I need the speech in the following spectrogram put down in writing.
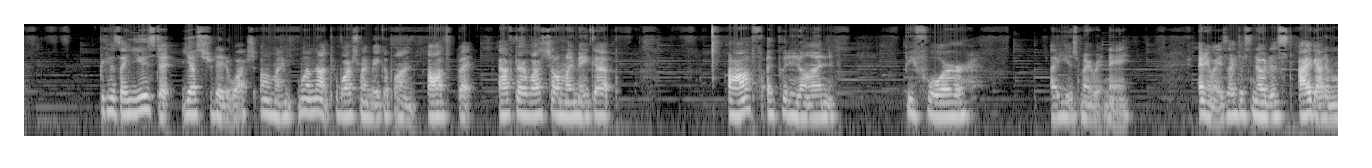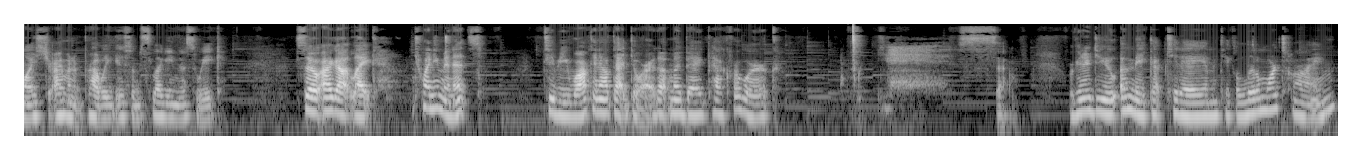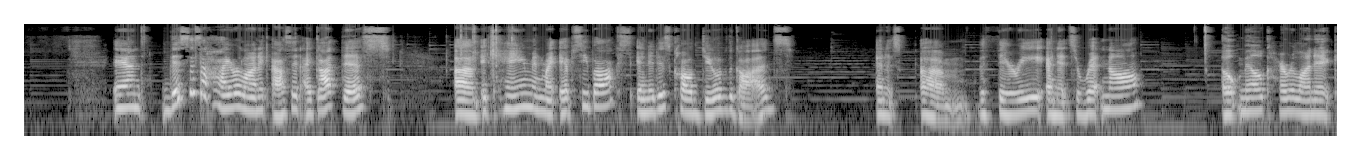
because I used it yesterday to wash all my, well, not to wash my makeup on off, but after I washed all my makeup, off. I put it on before I use my Retin-A. Anyways, I just noticed I got a moisture. I'm going to probably do some slugging this week. So I got like 20 minutes to be walking out that door. I got my bag packed for work. Yes. So we're going to do a makeup today. I'm going to take a little more time. And this is a hyaluronic acid. I got this um, it came in my Ipsy box, and it is called Dew of the Gods. And it's um, the theory, and it's retinol, oat milk, hyaluronic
